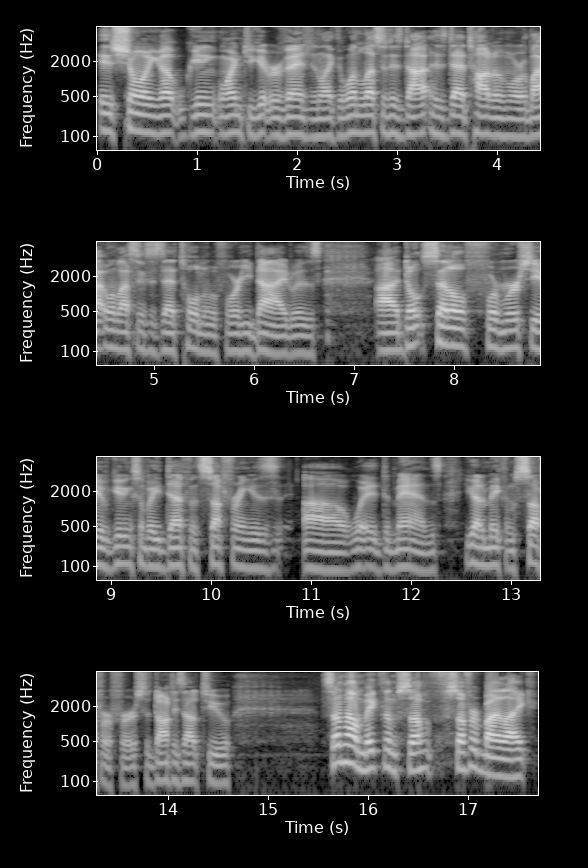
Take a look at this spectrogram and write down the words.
is showing up, getting wanting to get revenge, and like the one lesson his da- his dad taught him, or la- one last things his dad told him before he died was. Uh, don't settle for mercy of giving somebody death and suffering is uh, what it demands. You got to make them suffer first. So Dante's out to somehow make them suf- suffer by like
